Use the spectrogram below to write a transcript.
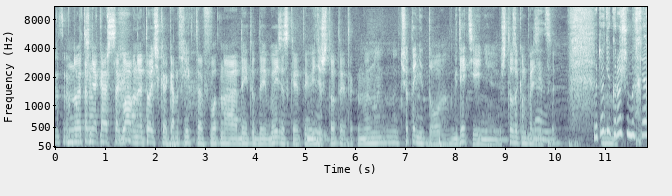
разработчиков. Ну, это, мне кажется, главная точка конфликтов вот на day-to-day basis, когда ты видишь что-то и такой, ну, ну, что-то не то, где тени, что за композиция. В итоге, короче, мы все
